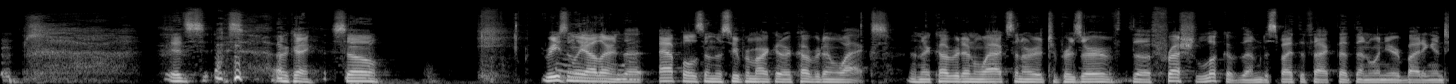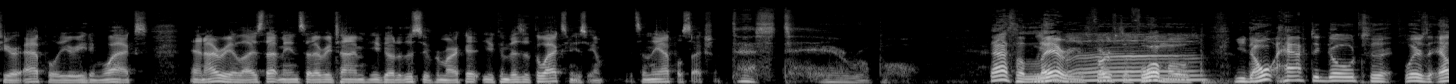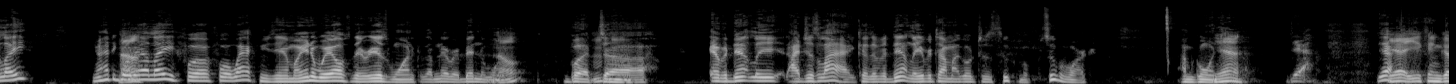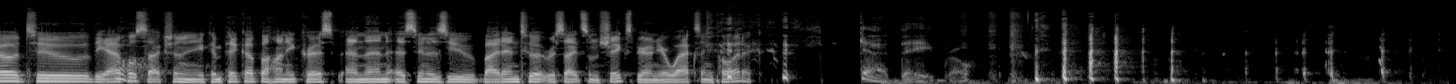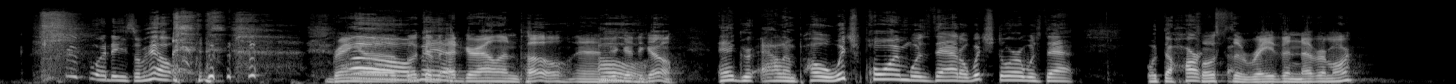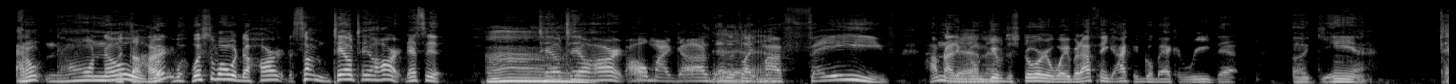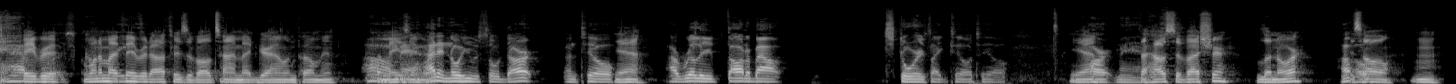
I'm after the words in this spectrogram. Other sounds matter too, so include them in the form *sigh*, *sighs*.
*laughs* It's, it's okay. So recently, I oh, learned that apples in the supermarket are covered in wax, and they're covered in wax in order to preserve the fresh look of them, despite the fact that then when you're biting into your apple, you're eating wax. And I realized that means that every time you go to the supermarket, you can visit the wax museum. It's in the apple section. That's terrible. That's hilarious. First and foremost, you don't have to go to where's it, L.A. You don't have to go No. to L.A. for for a wax museum or anywhere else. There is one because I've never been to one. No, But Mm-mm. uh, evidently, I just lied because evidently, every time I go to the super, supermarket, I'm going. yeah. yeah, Yeah. Yeah. you can go to the apple Oh. section and you can pick up a honey crisp, and then as soon as you bite into it, recite some Shakespeare, and you're waxing *laughs* poetic. God dang, bro. *laughs* this boy needs some help. *laughs* Bring Oh, a book man. of Edgar Allan Poe, and you're good to Oh. go. Edgar Allan Poe. Which poem was that, or which story was that? With the heart. Quoth the Raven Nevermore. I don't know. No, With the heart? What- what's the one with the heart? Something Telltale Heart. That's it. Ah, Telltale Heart. Oh my gosh, that is like my fave. I'm not even gonna man. give the story away, but I think I could go back and read that again. That favorite, one of my favorite authors of all time, Edgar Allan Poe. Man, Oh amazing. man, I didn't know he was so dark until Yeah, I really thought about stories like Telltale yeah. Heart. Man, The House of Usher, Lenore. It's Uh-oh. all. Mm.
